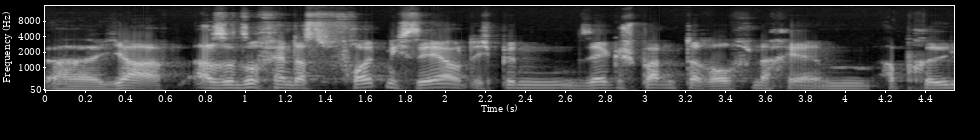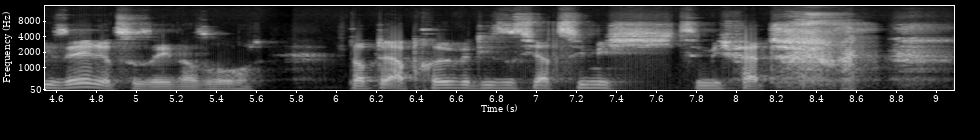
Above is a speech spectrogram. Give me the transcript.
äh, ja, also insofern, das freut mich sehr und ich bin sehr gespannt darauf, nachher im April die Serie zu sehen. Also ich glaube, der April wird dieses Jahr ziemlich, ziemlich fett.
